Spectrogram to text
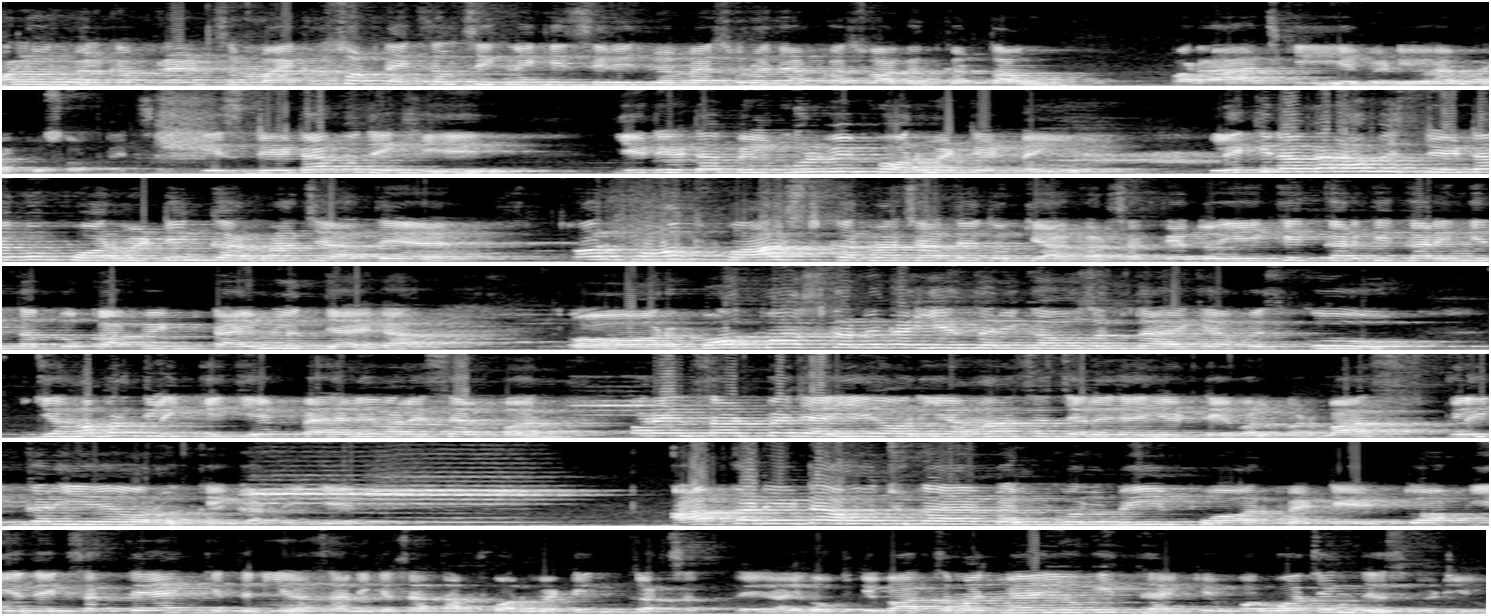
Hello and welcome friends Microsoft Excel सीखने की series में मैं सूरज आपका स्वागत करता हूँ। और आज की ये वीडियो है माइक्रोसॉफ्ट एक्सेल इस डेटा को देखिए, ये डेटा बिल्कुल भी फॉर्मेटेड नहीं है। लेकिन अगर हम इस डेटा को फॉर्मेटिंग करना चाहते हैं और बहुत फास्ट करना चाहते हैं तो क्या कर सकते हैं? तो एक एक करके करेंगे, तब तो काफ़ी टाइम लग जाएगा। और बहुत फास्ट करने का ये तरीका हो सकता है कि आप इसको यहाँ पर क्लिक कीजिए, पहले वाले सेल पर, और इंसर्ट पे जाइए और यहाँ से चले जाइए टेबल पर। बस क्लिक करिए और ओके कर दीजिए। आपका डेटा हो चुका है बिल्कुल भी फॉर्मेटेड तो आप ये देख सकते हैं कितनी आसानी के साथ आप फॉर्मेटिंग कर सकते हैं। आई होप की बात समझ में आई होगी। Thank you for watching this video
